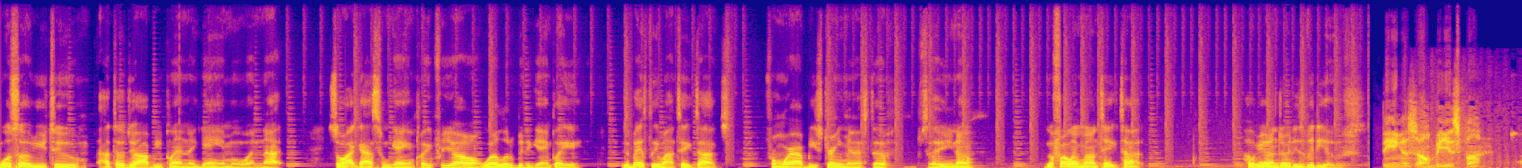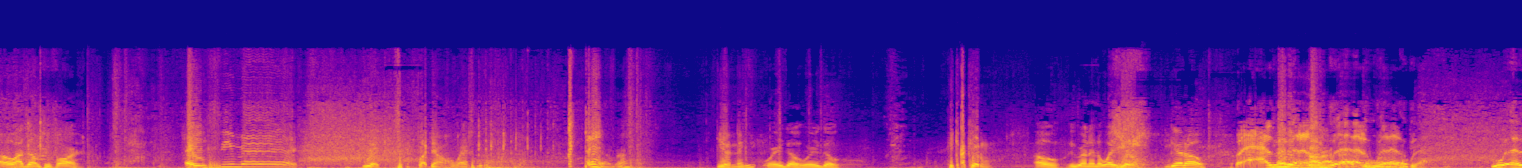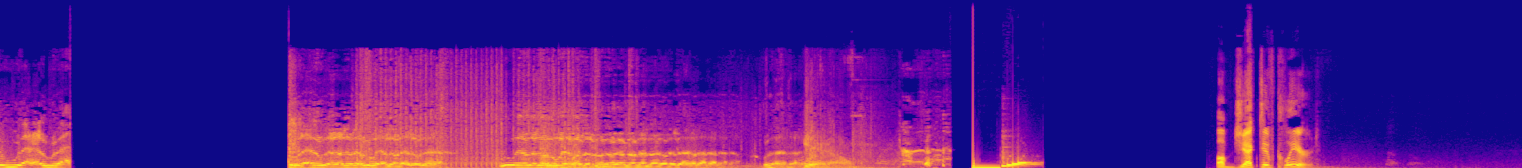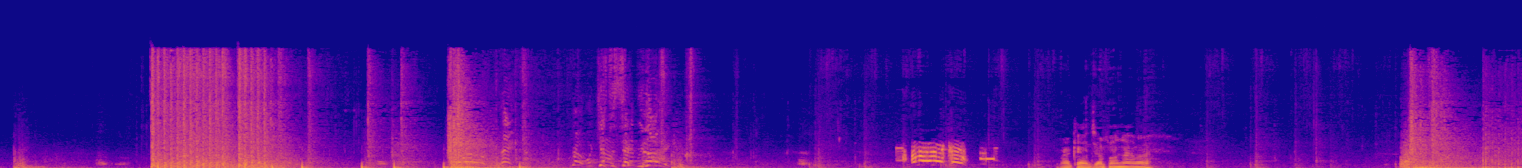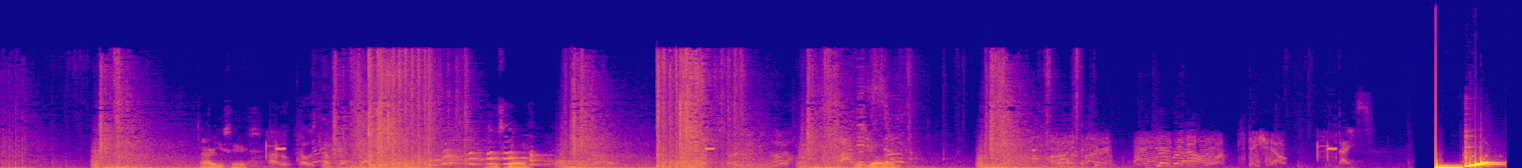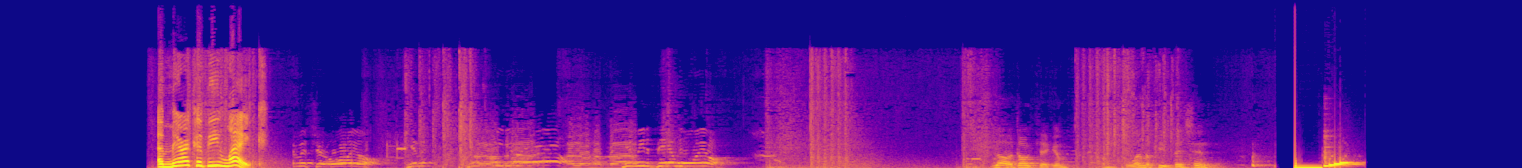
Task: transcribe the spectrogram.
What's up, YouTube? I told y'all I'll be playing the game and whatnot. So I got some gameplay for y'all. Well, a little bit of gameplay. It's basically my TikToks from where I be streaming and stuff. So, you know, go follow me on TikTok. Hope y'all enjoy these videos. Being a zombie is fun. Oh, I jumped too far. AC man. Yeah, fuck down, whole ass nigga. Damn, bro. Yeah, nigga. Where you go? Where you go? He, I killed him. Oh, he running away. Yeah. Get him. Yeah. Objective cleared. I can't jump on that, man. Are you serious? Let's go. Let's go. America be like. No, don't kick him. Let him keep bitching.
